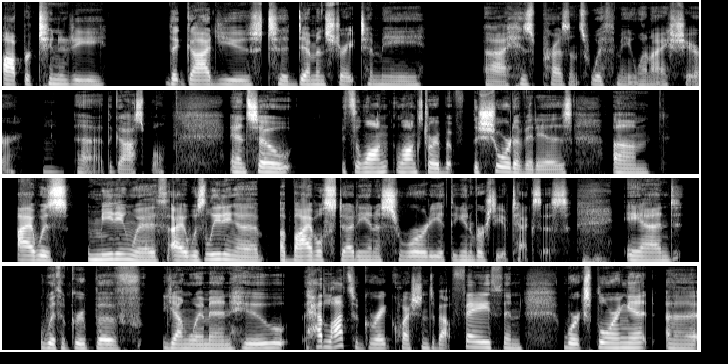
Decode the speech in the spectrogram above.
opportunity that God used to demonstrate to me uh, His presence with me when I share Mm. uh, the gospel. And so it's a long long story but the short of it is um, i was meeting with i was leading a, a bible study in a sorority at the university of texas Mhm. and with a group of young women who had lots of great questions about faith and were exploring it uh,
